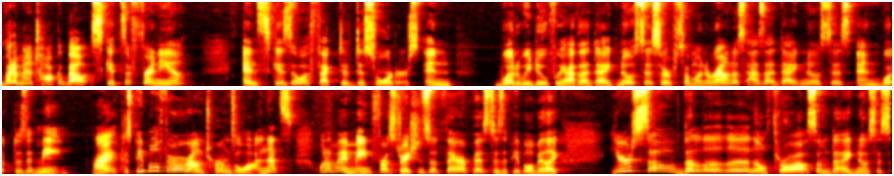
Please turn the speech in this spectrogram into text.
but I'm going to talk about schizophrenia and schizoaffective disorders and what do we do if we have that diagnosis or if someone around us has that diagnosis and what does it mean? Right? Because people throw around terms a lot. And that's one of my main frustrations with therapists is that people will be like, you're so blah, blah, blah, and they'll throw out some diagnosis.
